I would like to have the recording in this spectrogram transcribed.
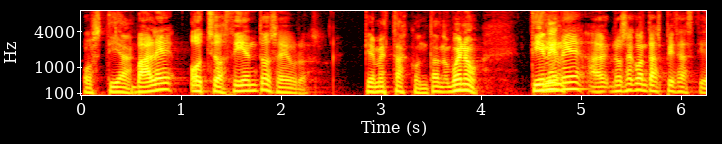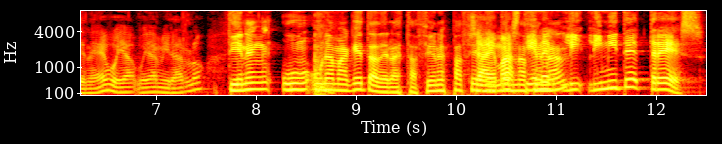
Hostia, vale 800 euros. ¿Qué me estás contando? Bueno, tienen, Tiene, no sé cuántas piezas tiene, ¿eh? voy, a, voy a mirarlo. tienen un- una maqueta de la Estación O Espacial sea, además Internacional. tienen límite 3.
